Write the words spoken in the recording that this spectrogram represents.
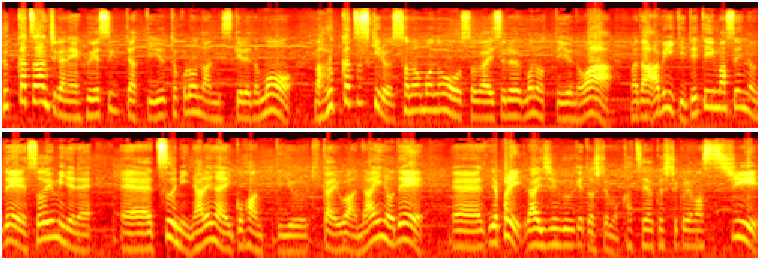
復活アンチがね、増えすぎたっていうところなんですけれども、まあ、復活スキルそのものを阻害するものっていうのは、まだアビリティ出ていませんので、そういう意味でね、えー、2になれないご飯っていう機会はないので、えー、やっぱりライジング受けとしても活躍してくれますし、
